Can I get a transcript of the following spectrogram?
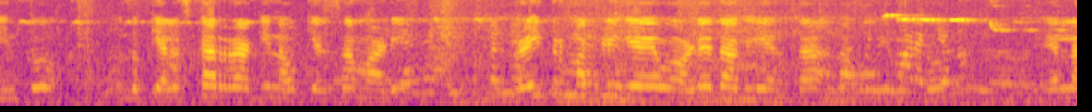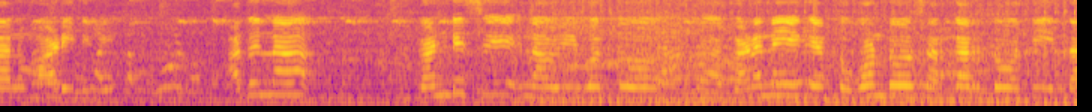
ನಿಂತು ಒಂದು ಕೆಲಸಕಾರರಾಗಿ ನಾವು ಕೆಲಸ ಮಾಡಿ, ರೈತರ ಮಕ್ಕಳಿಗೆ ಒಳ್ಳೇದಾಗಲಿ ಅಂತ ನಾವು ಇವತ್ತು ಎಲ್ಲನೂ ಮಾಡಿದ್ದೀವಿ ಅದನ್ನು ಖಂಡಿಸಿ ನಾವು ಇವತ್ತು ಗಣನೆಗೆ ತಗೊಂಡು ಸರ್ಕಾರದ ವತಿಯಿಂದ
